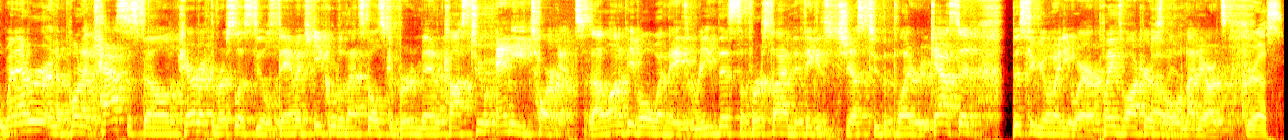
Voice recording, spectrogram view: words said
Whenever an opponent casts a spell, Kaervek the Merciless deals damage equal to that spell's converted mana cost to any target. Now, a lot of people, when they read this the first time, they think it's just to the player who cast it. This can go anywhere. Planeswalkers, the whole nine yards. Gross.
